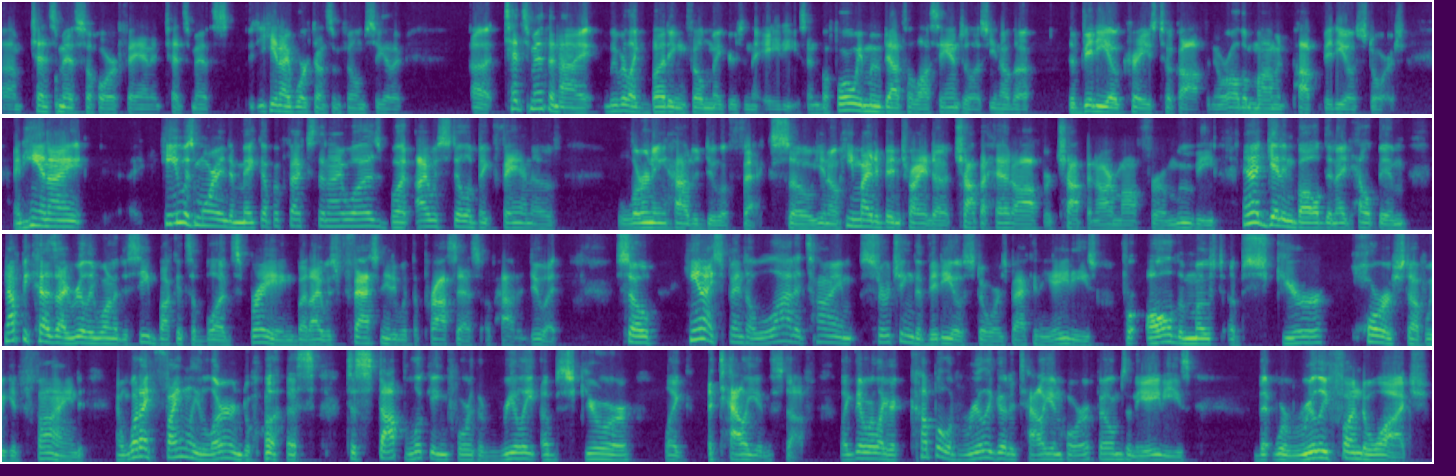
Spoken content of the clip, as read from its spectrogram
um, Ted Smith's a horror fan, and Ted Smith's he and I worked on some films together. Uh, Ted Smith and I, we were like budding filmmakers in the '80s, and before we moved out to Los Angeles, you know, the the video craze took off, and there were all the mom and pop video stores. And he and I, he was more into makeup effects than I was, but I was still a big fan of learning how to do effects. So, you know, he might have been trying to chop a head off or chop an arm off for a movie, and I'd get involved and I'd help him, not because I really wanted to see buckets of blood spraying, but I was fascinated with the process of how to do it. So, he and I spent a lot of time searching the video stores back in the 80s for all the most obscure horror stuff we could find. And what I finally learned was to stop looking for the really obscure like Italian stuff. Like there were like a couple of really good Italian horror films in the 80s that were really fun to watch.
